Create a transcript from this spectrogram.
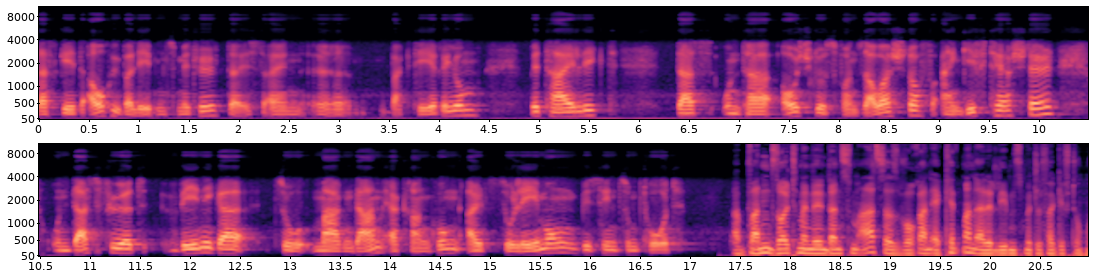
Das geht auch über Lebensmittel. Da ist ein äh, Bakterium, beteiligt, das unter Ausschluss von Sauerstoff ein Gift herstellt und das führt weniger zu Magen-Darm-Erkrankungen als zu Lähmungen bis hin zum Tod. Ab wann sollte man denn dann zum Arzt? Also woran erkennt man eine Lebensmittelvergiftung?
